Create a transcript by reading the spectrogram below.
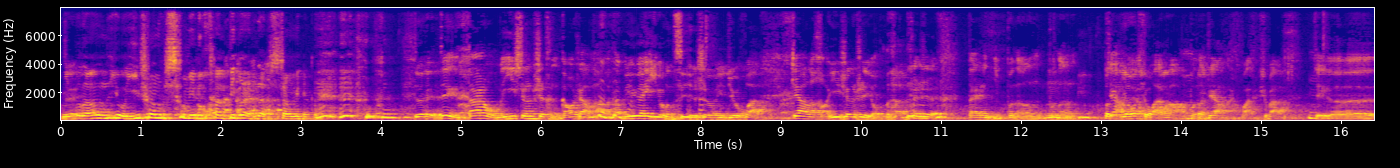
你不能用医生的生命换病人的生命。对，这个当然我们医生是很高尚的啊，他们愿意用自己的生命去换，这样的好医生是有的，但是但是你不能不能这样来要求啊，不能这样来换，是吧？这个。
